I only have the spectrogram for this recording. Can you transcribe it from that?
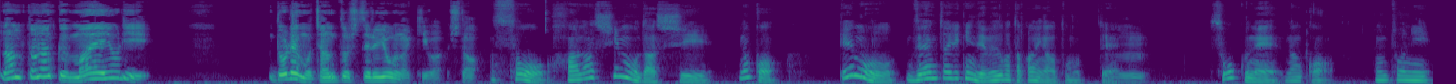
なんとなく前より、どれもちゃんとしてるような気はした。そう、話もだし、なんか、絵も全体的にレベルが高いなと思って、うん。すごくね、なんか、本当に、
